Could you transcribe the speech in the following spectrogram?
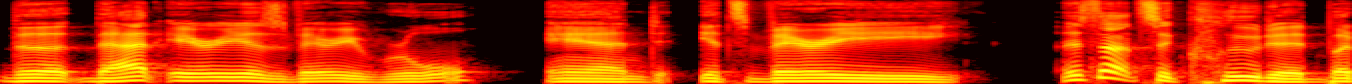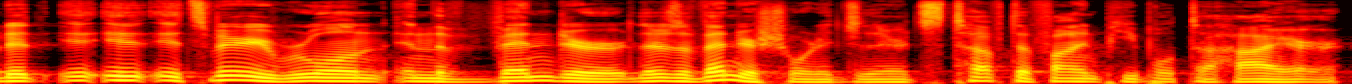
The that area is very rural and it's very it's not secluded, but it, it it's very rural and, and the vendor there's a vendor shortage there. It's tough to find people to hire.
